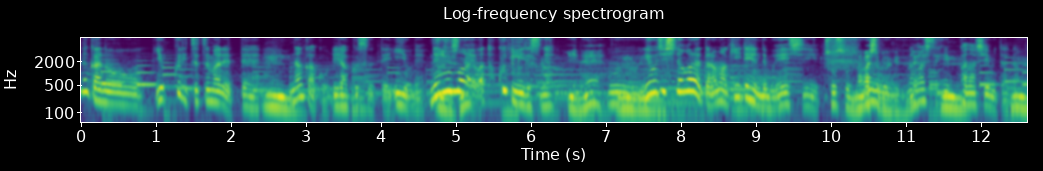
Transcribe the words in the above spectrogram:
なんかあのゆっくり包まれてう、ん、なんかこうリラックスっていいよね。寝る前は特にいいですね。いいね。うん。用事しながらやったらまあ聞いてへんでもええし。そうそう流しておくだけでね。うん。流してきっぱなしみたいな、うん。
